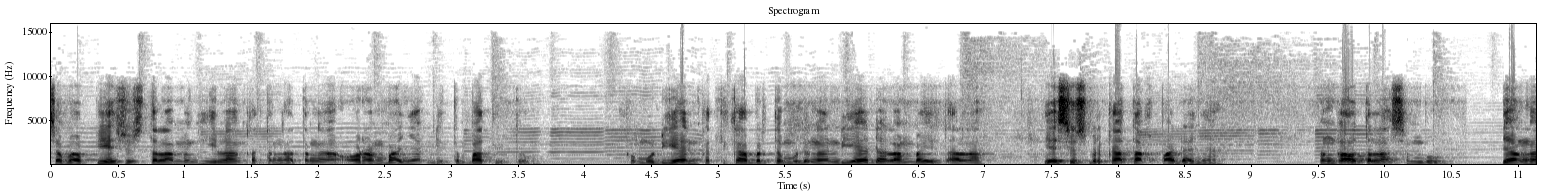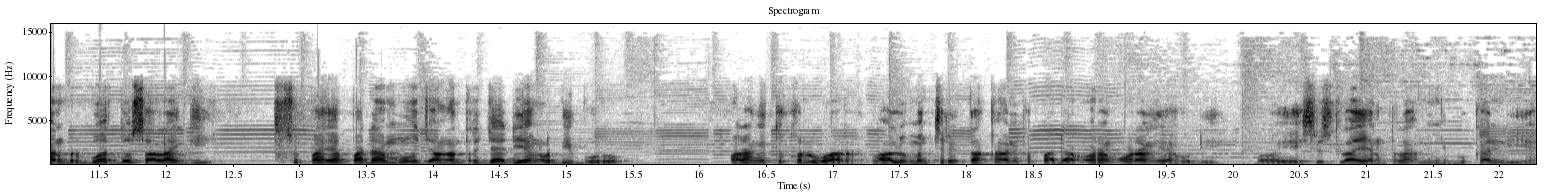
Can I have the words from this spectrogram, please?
sebab Yesus telah menghilang ke tengah-tengah orang banyak di tempat itu. Kemudian, ketika bertemu dengan Dia dalam Bait Allah, Yesus berkata kepadanya, "Engkau telah sembuh, jangan berbuat dosa lagi, supaya padamu jangan terjadi yang lebih buruk." Orang itu keluar, lalu menceritakan kepada orang-orang Yahudi bahwa Yesuslah yang telah menyembuhkan dia.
